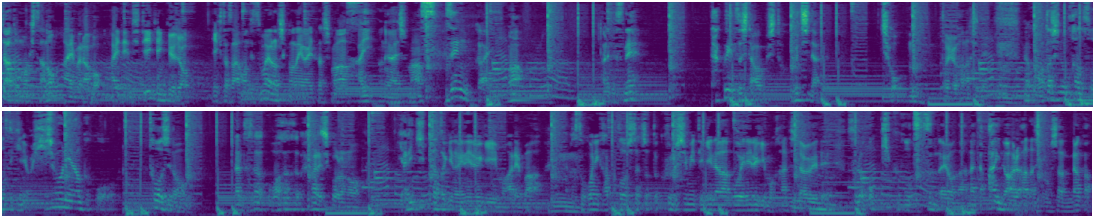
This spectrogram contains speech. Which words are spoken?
田智久のアイムラボアイデンティティ研究所。生田さん、本日もよろしくお願いいたします。はい、お願いします。前回は、あれですね、卓越したお虫と無知なる蝶、うん、という話で、うん、なんか私の感想的には非常になんかこう、当時のなんですか、若かりし頃の、やりきった時のエネルギーもあれば、うん、そこに葛藤したちょっと苦しみ的なこうエネルギーも感じた上で、それを大きくこう包んだような、なんか愛のある話もしたんで、なんか、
